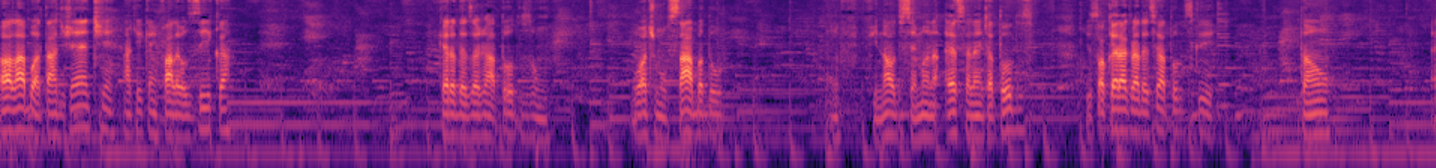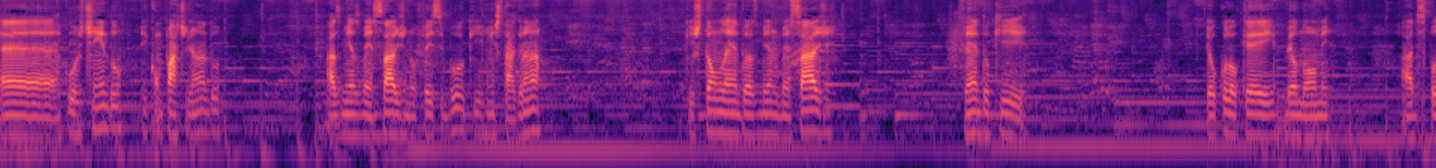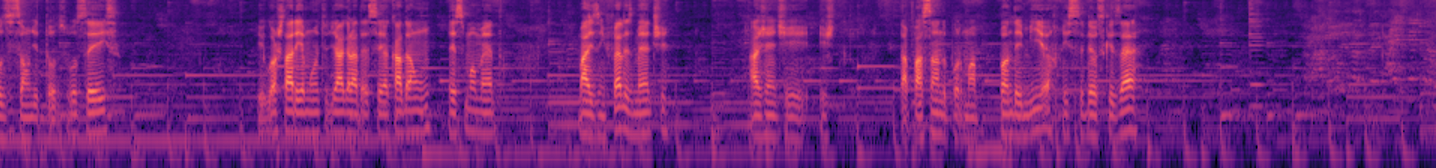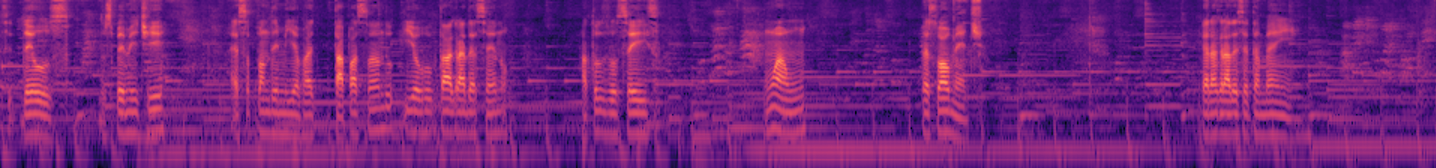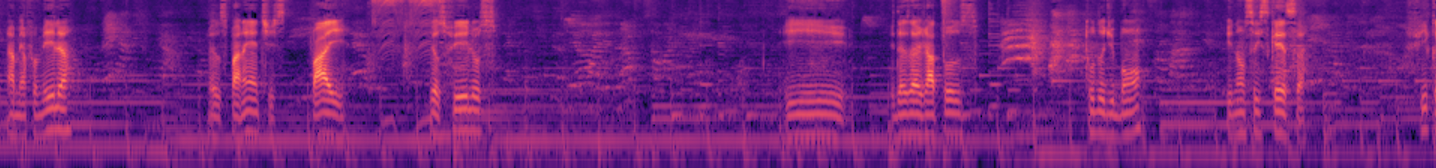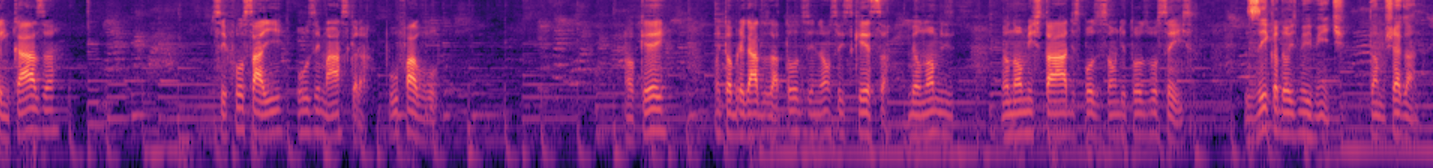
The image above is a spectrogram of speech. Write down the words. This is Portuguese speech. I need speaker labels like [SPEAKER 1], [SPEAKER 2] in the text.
[SPEAKER 1] Olá, boa tarde, gente. Aqui quem fala é o Zica. Quero desejar a todos um, um ótimo sábado, um final de semana excelente a todos. E só quero agradecer a todos que estão é, curtindo e compartilhando as minhas mensagens no Facebook, Instagram que estão lendo as minhas mensagens, vendo que eu coloquei meu nome à disposição de todos vocês. E gostaria muito de agradecer a cada um nesse momento, mas infelizmente a gente está passando por uma pandemia e se Deus quiser Se Deus nos permitir, essa pandemia vai estar tá passando e eu vou estar tá agradecendo a todos vocês, um a um, pessoalmente. Quero agradecer também a minha família, meus parentes, pai, meus filhos e, e desejar a todos tudo de bom. E não se esqueça, fica em casa. Se for sair, use máscara, por favor. Ok? Muito obrigado a todos e não se esqueça, meu nome, meu nome está à disposição de todos vocês. Zica 2020, estamos chegando.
